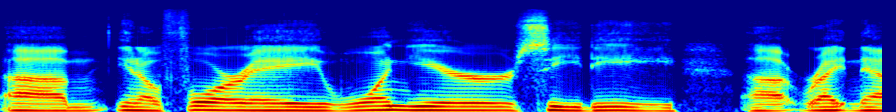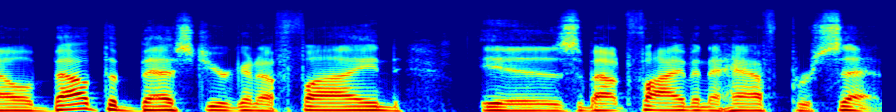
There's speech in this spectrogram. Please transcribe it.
Um, you know, for a one year CD uh, right now, about the best you're going to find is about 5.5%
